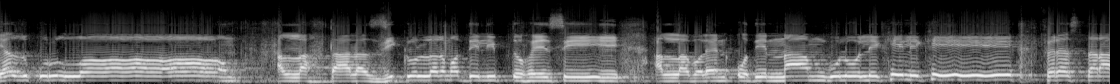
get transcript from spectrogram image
ইয়াজকুরুল্লাহ আল্লাহ তাআলা জিক্রুল্লাহর মধ্যে লিপ্ত হয়েছে। আল্লাহ বলেন ওদের নামগুলো লেখে লেখে লিখে ফেরেশতারা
